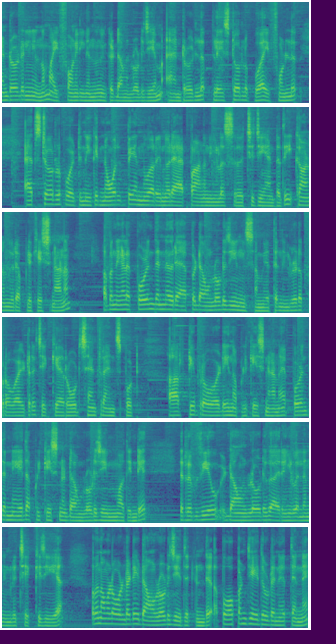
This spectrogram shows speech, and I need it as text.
ആൻഡ്രോയിഡിൽ നിന്നും ഐഫോണിൽ നിന്നും നിങ്ങൾക്ക് ഡൗൺലോഡ് ചെയ്യാം. ആൻഡ്രോയിഡിൽ പ്ലേ സ്റ്റോറിൽ പോകുക ഐഫോണിൽ ആപ്പ് സ്റ്റോറിൽ പോയിട്ട് നിങ്ങൾക്ക് നോൽ പേ എന്ന് പറയുന്ന ഒരു ആപ്പാണ് നിങ്ങൾ സെർച്ച് ചെയ്യേണ്ടത്. ഈ കാണുന്ന ഒരു ആപ്ലിക്കേഷനാണ് അപ്പോൾ നിങ്ങൾ എപ്പോഴും തന്നെ ഒരു ആപ്പ് ഡൗൺലോഡ് ചെയ്യുന്ന സമയത്ത് നിങ്ങളുടെ പ്രൊവൈഡർ ചെക്ക് ചെയ്യുക. Roads and transport R T provide ചെയ്യുന്ന ആപ്ലിക്കേഷനാണ് എപ്പോഴും തന്നെ ഏത് ആപ്ലിക്കേഷൻ ഡൗൺലോഡ് ചെയ്യുമ്പോൾ അതിന്റെ റിവ്യൂ ഡൗൺലോഡ് കാര്യങ്ങളെല്ലാം നിങ്ങൾ ചെക്ക് ചെയ്യുക. അപ്പോൾ നമ്മൾ ഓൾറെഡി ഡൗൺലോഡ് ചെയ്തിട്ടുണ്ട്. അപ്പോൾ ഓപ്പൺ ചെയ്ത ഉടനെ തന്നെ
